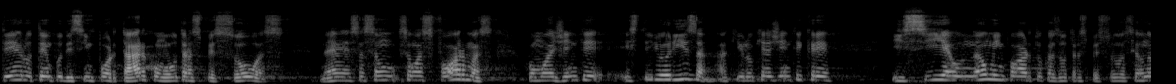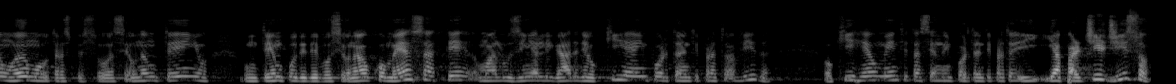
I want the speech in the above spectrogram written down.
ter o tempo de se importar com outras pessoas, né? Essas são, são as formas como a gente exterioriza aquilo que a gente crê. E se eu não me importo com as outras pessoas, se eu não amo outras pessoas, se eu não tenho um tempo de devocional, começa a ter uma luzinha ligada de o que é importante para a tua vida, o que realmente está sendo importante para tua e, e a partir disso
